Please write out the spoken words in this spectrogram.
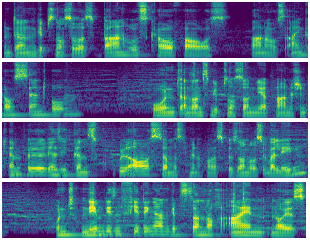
Und dann gibt es noch sowas Bahnhofskaufhaus, Bahnhofseinkaufszentrum. Und ansonsten gibt es noch so einen japanischen Tempel, der sieht ganz cool aus. Da muss ich mir noch mal was Besonderes überlegen. Und neben diesen vier Dingern gibt es dann noch ein neues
